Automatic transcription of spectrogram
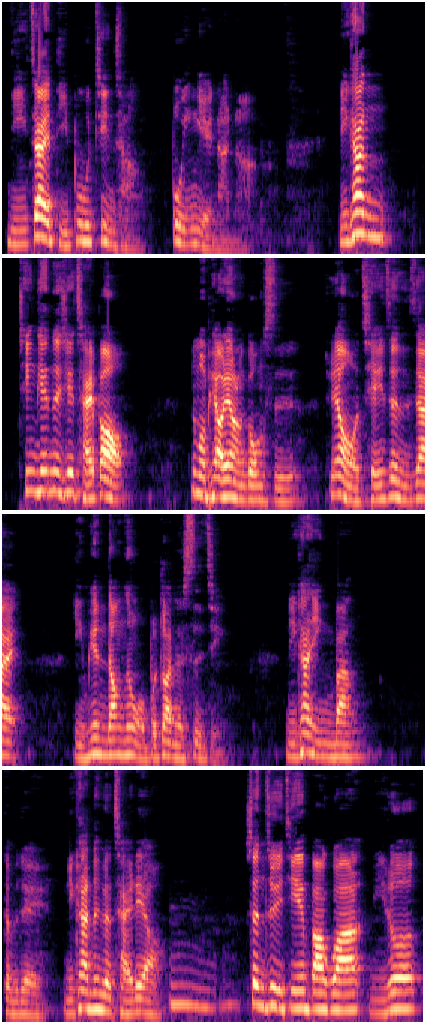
你在底部进场不赢也难啊！你看今天那些财报那么漂亮的公司，就像我前一阵子在影片当中我不断的示警，你看银邦，对不对？你看那个材料，嗯，甚至于今天包括你说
